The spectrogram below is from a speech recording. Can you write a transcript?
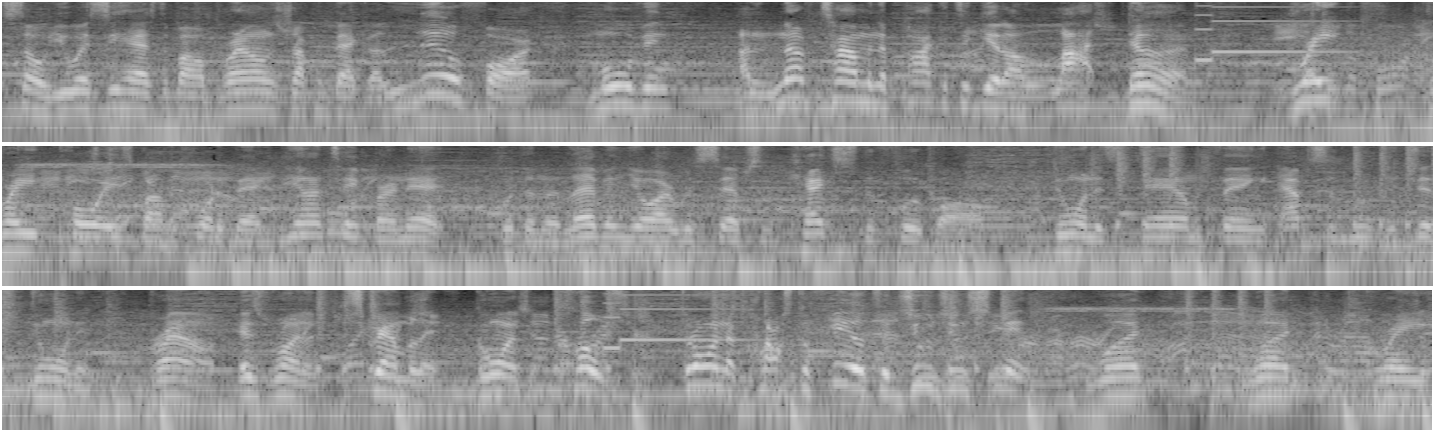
so USC has the ball. Browns dropping back a little far, moving enough time in the pocket to get a lot done. Great, great poise by the quarterback. Deontay Burnett with an 11-yard reception catches the football, doing his damn thing, absolutely just doing it. Brown is running, scrambling, going close, throwing across the field to JuJu Smith. What, what great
